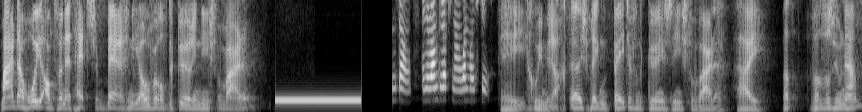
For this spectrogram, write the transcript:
Maar daar hoor je Antoinette Hetzenberg niet over of de Keuringdienst van Waarde. Hey, goedemiddag. Eh, u spreekt met Peter van de Keuringsdienst van Waarde. Hi. Wat, wat was uw naam?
